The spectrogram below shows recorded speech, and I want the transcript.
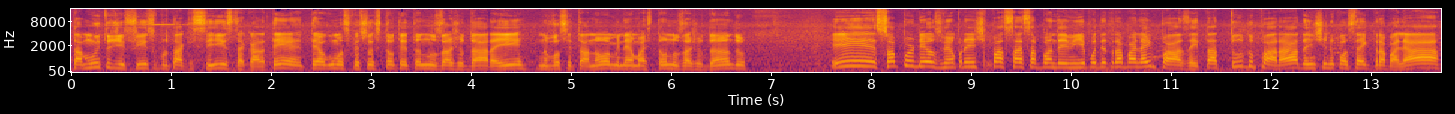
Tá muito difícil pro taxista, cara. Tem, tem algumas pessoas que estão tentando nos ajudar aí, não vou citar nome, né, mas estão nos ajudando. E só por Deus mesmo, pra gente passar essa pandemia e poder trabalhar em paz. Aí tá tudo parado, a gente não consegue trabalhar.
